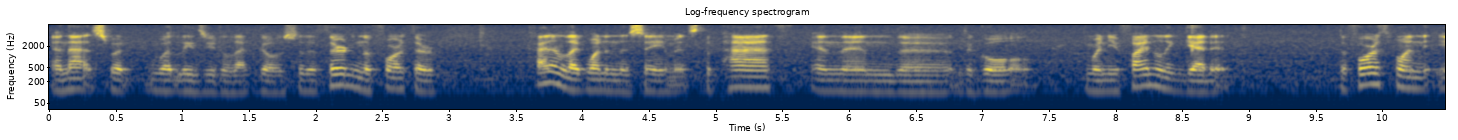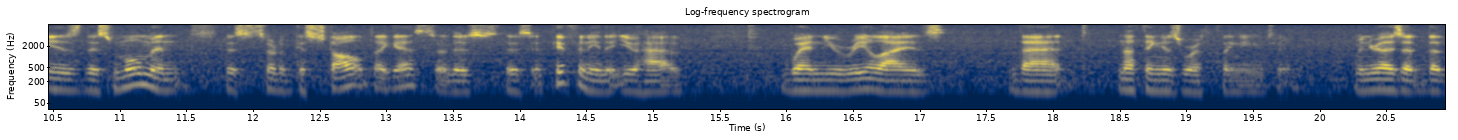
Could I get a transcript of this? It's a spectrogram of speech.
and that's what, what leads you to let go. So the third and the fourth are kind of like one and the same. It's the path and then the, the goal. When you finally get it, the fourth one is this moment, this sort of gestalt, I guess, or this, this epiphany that you have when you realize that nothing is worth clinging to. When you realize that, that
